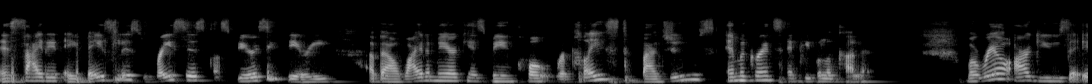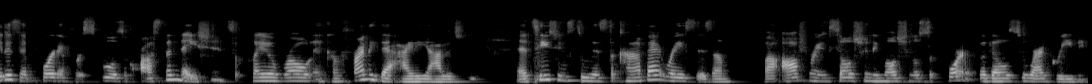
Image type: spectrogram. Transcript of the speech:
and cited a baseless racist conspiracy theory about white Americans being, quote, replaced by Jews, immigrants, and people of color. Morrell argues that it is important for schools across the nation to play a role in confronting that ideology and teaching students to combat racism by offering social and emotional support for those who are grieving.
